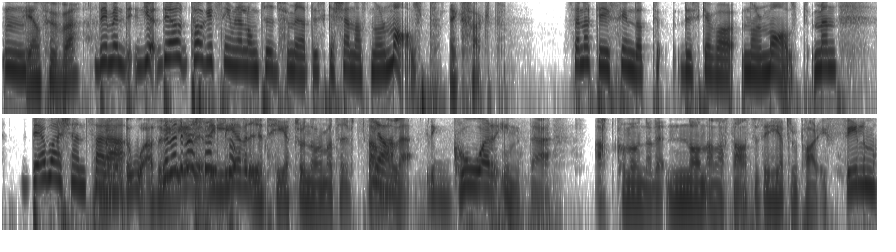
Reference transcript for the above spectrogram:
Mm. i ens huvud. Det, men, det, det har tagit så himla lång tid för mig att det ska kännas normalt. Exakt. Sen att det är synd att det ska vara normalt, men det har bara känts så här... Men vadå? Alltså, Nej, vi men lever, vi känns så- lever i ett heteronormativt samhälle. Det går inte att komma undan det någon annanstans. Du ser heteropar i film,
